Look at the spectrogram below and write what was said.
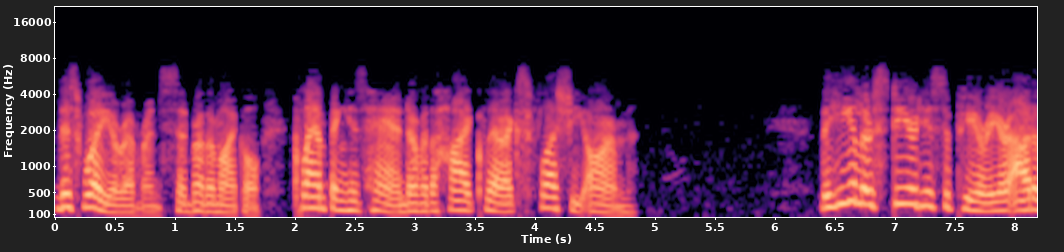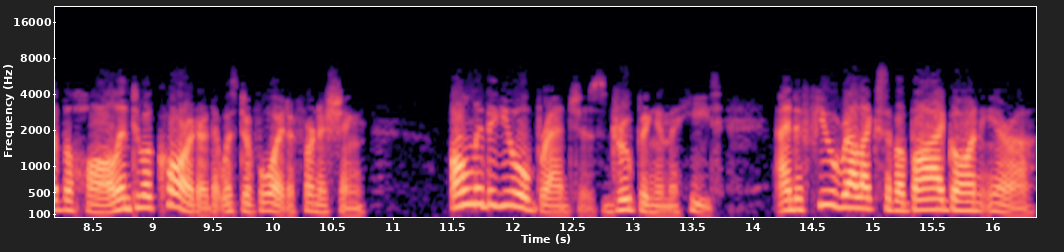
This way, your reverence, said Brother Michael, clamping his hand over the High Cleric's fleshy arm. The healer steered his superior out of the hall into a corridor that was devoid of furnishing. Only the Yule branches, drooping in the heat, and a few relics of a bygone era,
